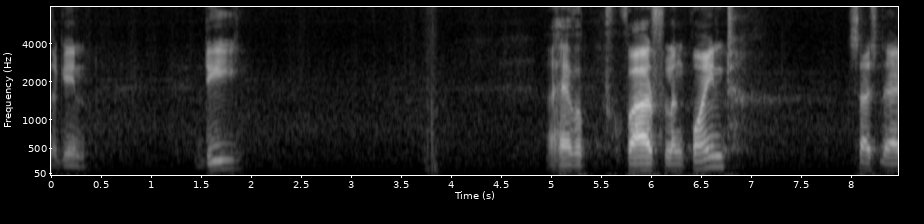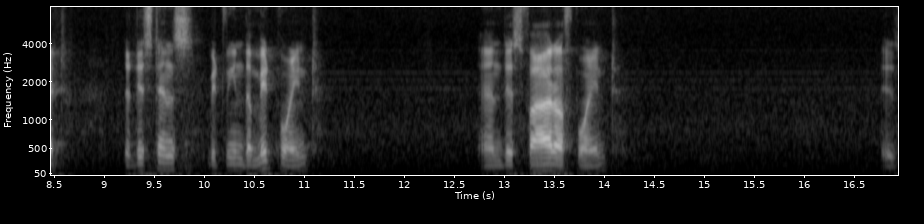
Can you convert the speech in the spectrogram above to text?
again d. I have a far flung point such that the distance between the midpoint and this far off point is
